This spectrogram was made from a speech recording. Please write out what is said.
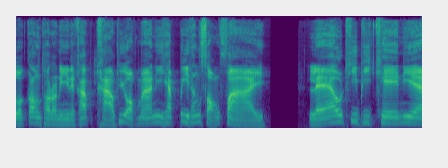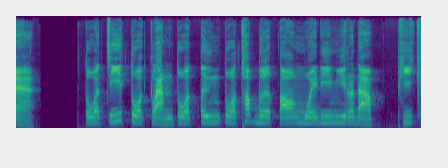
ตัวกล้องธรณีนะครับข่าวที่ออกมานี่แฮปปี้ทั้งสองฝ่าย แล้วที่พีเคเนี่ยตัวจี๊ดตัวกลั่นตัวตึงตัวท็อปเบอร์ตองมวยดีมีระดับ PK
